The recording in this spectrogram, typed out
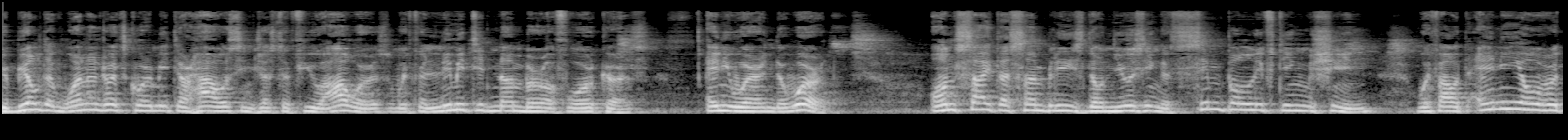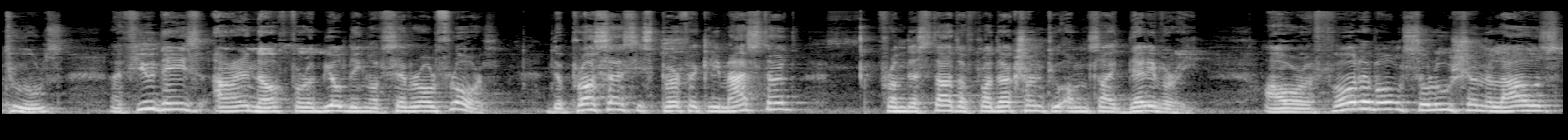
to build a 100 square meter house in just a few hours with a limited number of workers anywhere in the world. On-site assembly is done using a simple lifting machine without any other tools. A few days are enough for a building of several floors. The process is perfectly mastered from the start of production to on-site delivery. Our affordable solution allows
